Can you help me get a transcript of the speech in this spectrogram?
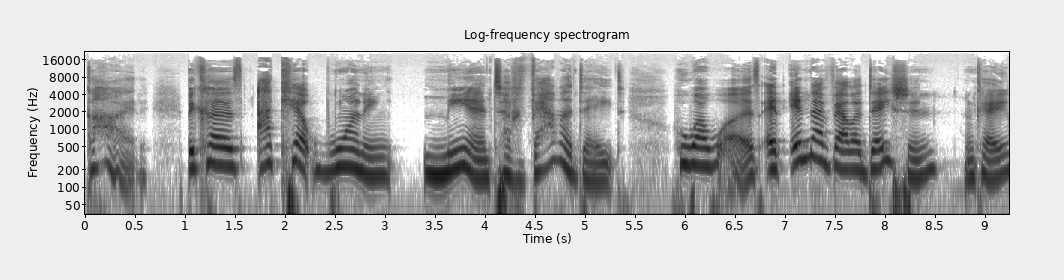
God because I kept wanting men to validate who I was. And in that validation, okay,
